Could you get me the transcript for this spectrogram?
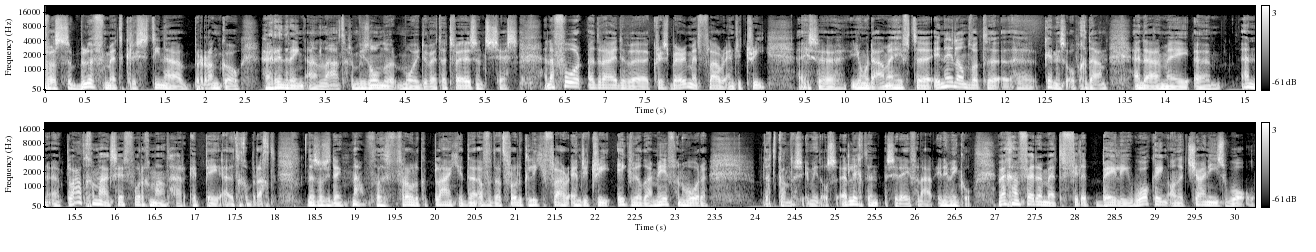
was Bluff met Christina Branco. Herinnering aan later. Een bijzonder mooi duet uit 2006. En daarvoor eh, draaiden we Chris Berry met Flower Empty Tree. Is een jonge dame. heeft eh, in Nederland wat eh, eh, kennis opgedaan. En daarmee... eh, een eh, plaat gemaakt. Ze heeft vorige maand haar EP uitgebracht. Dus als je denkt, nou, dat vrolijke plaatje... of dat vrolijke liedje Flower Empty Tree... ik wil daar meer van horen... Dat kan dus inmiddels. Er ligt een cd van haar in de winkel. Wij gaan verder met Philip Bailey, Walking on a Chinese Wall.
